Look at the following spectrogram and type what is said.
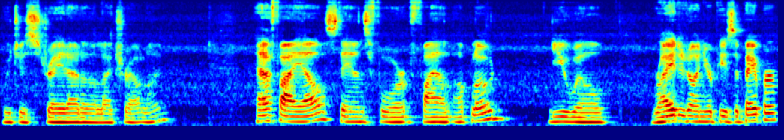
which is straight out of the lecture outline. FIL stands for file upload. You will write it on your piece of paper.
